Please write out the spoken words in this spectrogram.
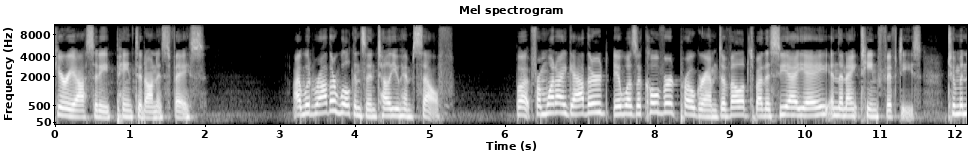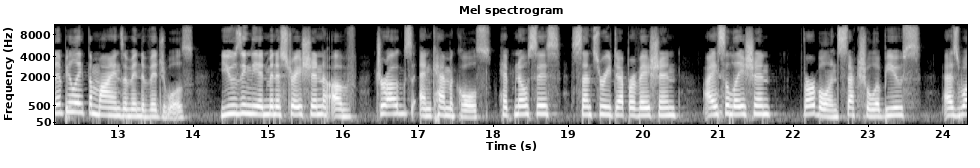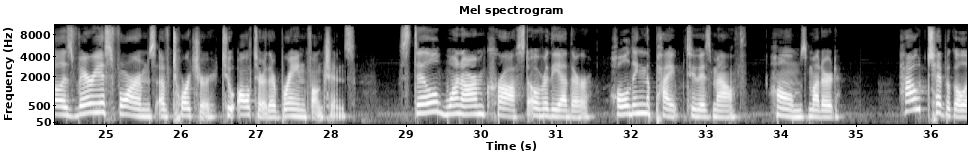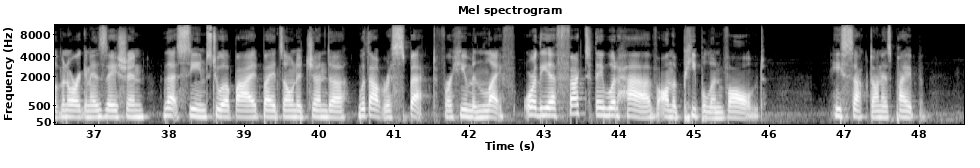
curiosity painted on his face. I would rather Wilkinson tell you himself. But from what I gathered, it was a covert program developed by the CIA in the 1950s to manipulate the minds of individuals using the administration of drugs and chemicals, hypnosis, sensory deprivation, isolation, verbal and sexual abuse, as well as various forms of torture to alter their brain functions. Still, one arm crossed over the other, holding the pipe to his mouth, Holmes muttered, How typical of an organization that seems to abide by its own agenda without respect for human life or the effect they would have on the people involved. He sucked on his pipe.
